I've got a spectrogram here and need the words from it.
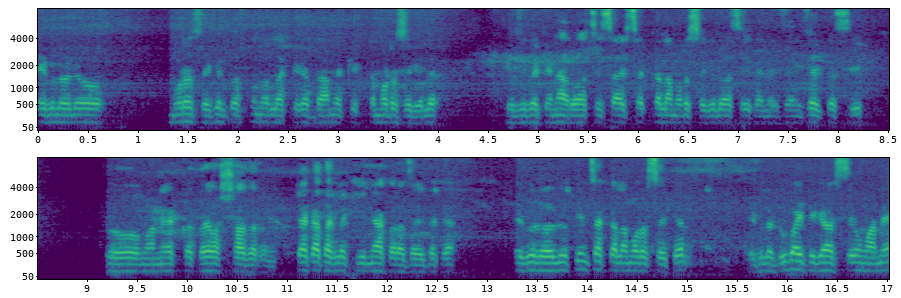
এগুলো হলো মোটর সাইকেল দশ পনেরো লাখ টাকার দাম এক একটা মোটর সাইকেলে তো যে দেখেন আরও আছে, চার চাক্কালা মোটর সাইকেলও আছে এখানে। যাইতেছি তো মানে এক কথায় অসাধারণ। টাকা থাকলে কি না করা যায়, দেখে। এগুলো হলো তিন চাক্কালা মোটর সাইকেল এগুলো দুবাই থেকে আসছে মানে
